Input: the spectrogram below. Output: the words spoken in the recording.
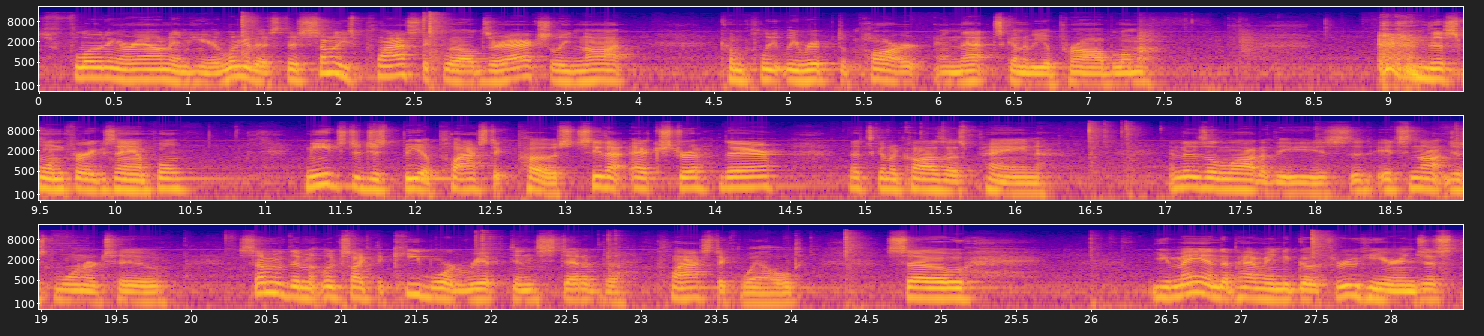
is floating around in here. Look at this. There's some of these plastic welds are actually not completely ripped apart, and that's going to be a problem. this one, for example, needs to just be a plastic post. See that extra there? That's going to cause us pain. And there's a lot of these. It's not just one or two. Some of them it looks like the keyboard ripped instead of the plastic weld. So you may end up having to go through here and just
